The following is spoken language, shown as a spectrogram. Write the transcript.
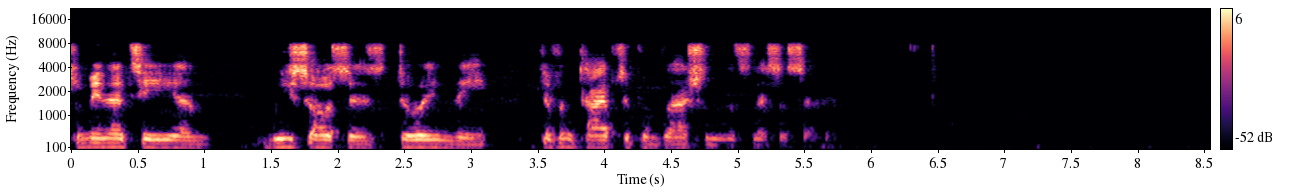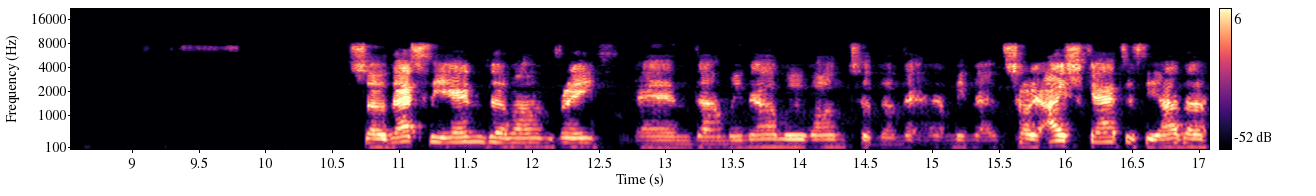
community and resources doing the different types of conversion that's necessary. So that's the end of ENVRI, and um, we now move on to the, I mean, uh, sorry, EISCAT is the other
